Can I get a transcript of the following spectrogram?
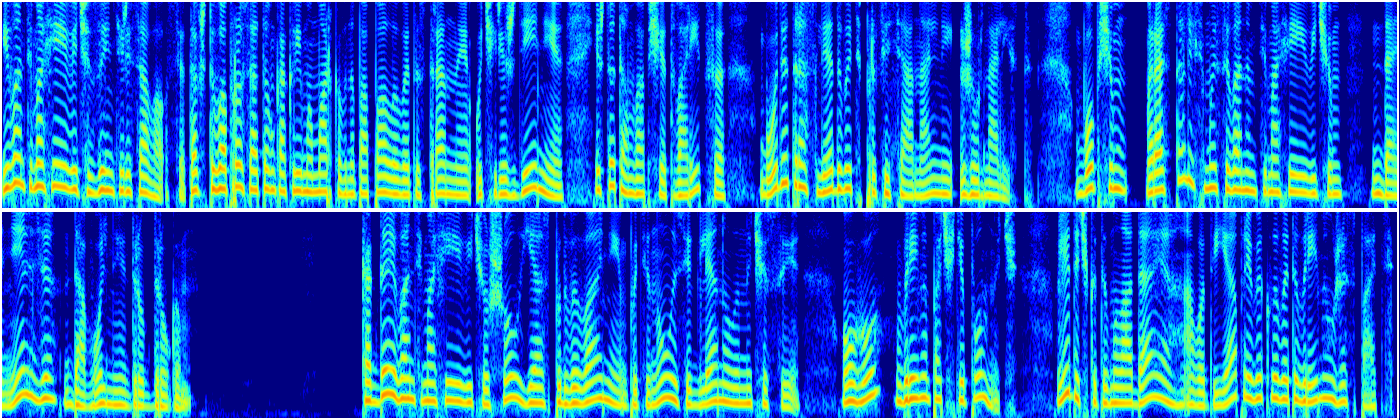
Иван Тимофеевич заинтересовался, так что вопрос о том, как Рима Марковна попала в это странное учреждение и что там вообще творится, будет расследовать профессиональный журналист. В общем, расстались мы с Иваном Тимофеевичем, да нельзя, довольные друг другом. Когда Иван Тимофеевич ушел, я с подвыванием потянулась и глянула на часы. Ого, время почти полночь. Лидочка, ты молодая, а вот я привыкла в это время уже спать.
